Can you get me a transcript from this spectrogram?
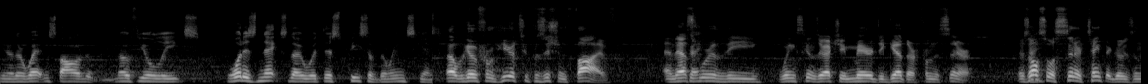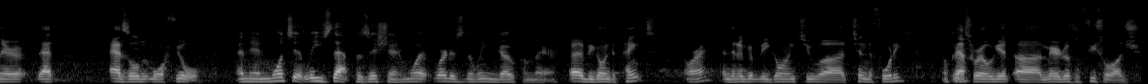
you know they're wet installed, no fuel leaks. What is next though with this piece of the wing skin? Uh, we go from here to position five, and that's Okay. where the wing skins are actually married together from the center. There's Okay. also a center tank that goes in there that adds a little bit more fuel. And then once it leaves that position, what where does the wing go from there? Uh, it'll be going to paint, All right. and then it'll be going to uh, 10 to 40. Okay. That's where it'll get uh, married with the fuselage.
